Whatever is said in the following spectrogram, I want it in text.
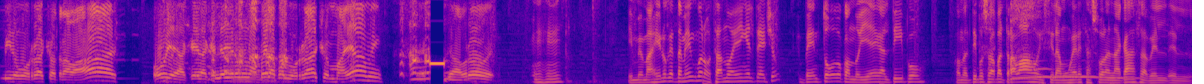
vino borracho a trabajar. Oye, aquel, aquel le dieron una pela por borracho en Miami. Ya, brother. Ujú. Y me imagino que también, bueno, estando ahí en el techo, ven todo cuando llega el tipo, cuando el tipo se va para el trabajo y si la mujer está sola en la casa, ve el, el-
